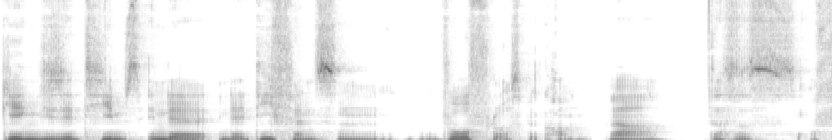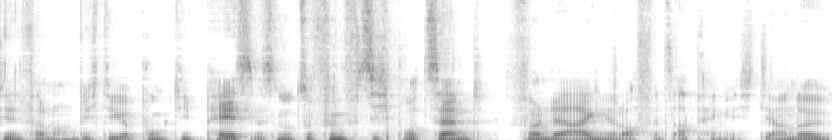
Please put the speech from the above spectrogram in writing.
gegen diese Teams in der, in der Defense einen Wurf losbekommen. Ja, das ist auf jeden Fall noch ein wichtiger Punkt. Die Pace ist nur zu 50 Prozent von der eigenen Offense abhängig. Die andere,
